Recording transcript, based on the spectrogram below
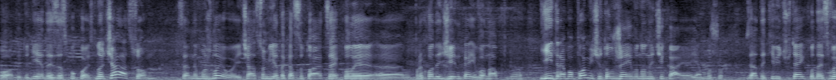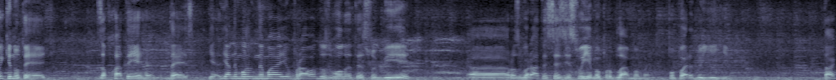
От, і тоді я десь заспокоюсь. Ну часом це неможливо. І часом є така ситуація, коли е, приходить жінка і вона їй треба поміч, то вже і воно не чекає. Я мушу взяти ті відчуття і кудись викинути геть, запхати їх десь. Я, я не можу не маю права дозволити собі е, розбиратися зі своїми проблемами попереду її. Так?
